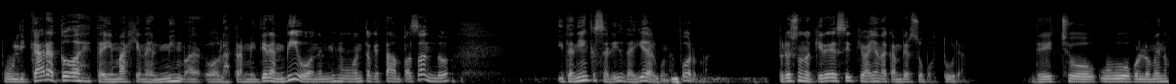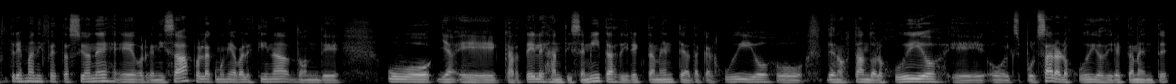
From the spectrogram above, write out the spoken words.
publicara todas estas imágenes el mismo, o las transmitiera en vivo en el mismo momento que estaban pasando, y tenían que salir de ahí de alguna forma. Pero eso no quiere decir que vayan a cambiar su postura. De hecho, hubo por lo menos tres manifestaciones eh, organizadas por la comunidad palestina donde hubo eh, carteles antisemitas directamente atacar judíos o denostando a los judíos eh, o expulsar a los judíos directamente.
